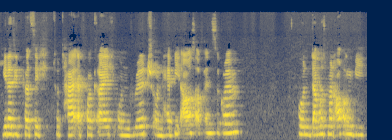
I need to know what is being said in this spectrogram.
jeder sieht plötzlich total erfolgreich und rich und happy aus auf Instagram. Und da muss man auch irgendwie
